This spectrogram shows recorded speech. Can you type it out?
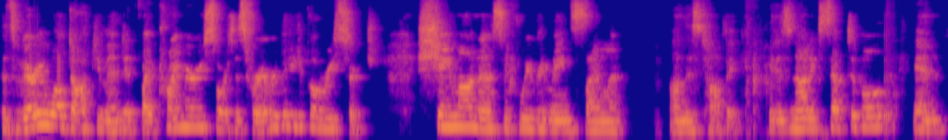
that's very well documented by primary sources for everybody to go research. Shame on us if we remain silent on this topic. It is not acceptable, and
